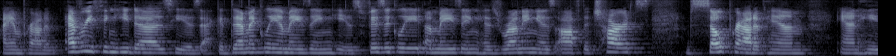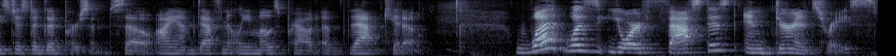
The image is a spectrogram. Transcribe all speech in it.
I am proud of everything he does. He is academically amazing. He is physically amazing. His running is off the charts. I'm so proud of him and he's just a good person. So I am definitely most proud of that kiddo. What was your fastest endurance race?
